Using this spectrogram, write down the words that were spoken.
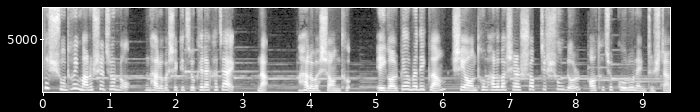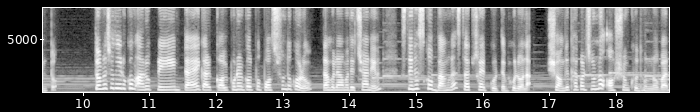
কি শুধুই মানুষের জন্য? ভালোবাসা কি চোখে দেখা যায়? না, ভালোবাসা অন্ধ। এই গল্পে আমরা দেখলাম সে অন্ধ ভালোবাসার সবচেয়ে সুন্দর অথচ করুণ এক দৃষ্টান্ত। তোমরা যদি এরকম আরও প্রেম, ত্যাগ আর কল্পনার গল্প পছন্দ করো, তাহলে আমাদের চ্যানেল সিনেস্কোপ বাংলা সাবস্ক্রাইব করতে ভুলো না। সঙ্গে থাকার জন্য অসংখ্য ধন্যবাদ।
